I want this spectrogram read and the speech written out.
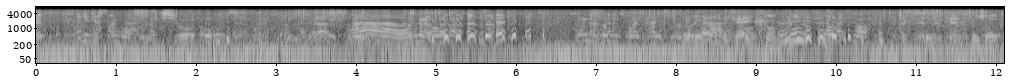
go. Can you just sign one for me? Sure. Ah, I've got it all right. No, you've got to use my pants and I'll give you that. Okay. Go on. No, that's not. Okay, there we go. Appreciate it.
